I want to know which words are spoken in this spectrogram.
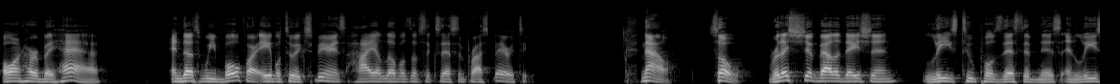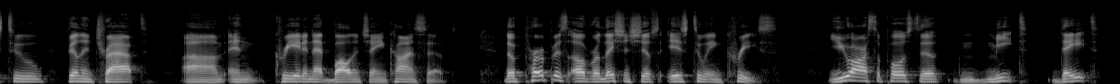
on her behalf. And thus, we both are able to experience higher levels of success and prosperity. Now, so relationship validation leads to possessiveness and leads to feeling trapped um, and creating that ball and chain concept. The purpose of relationships is to increase. You are supposed to meet, date,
